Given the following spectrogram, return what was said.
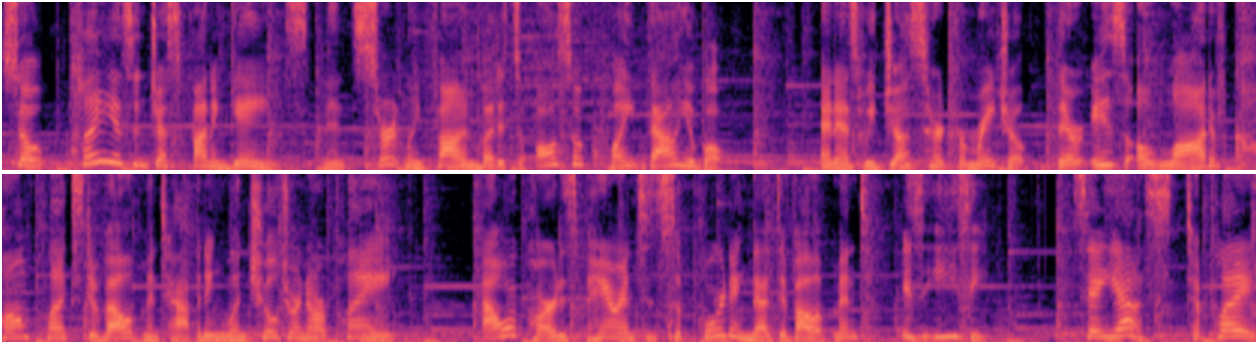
So, play isn't just fun and games. It's certainly fun, but it's also quite valuable. And as we just heard from Rachel, there is a lot of complex development happening when children are playing. Our part as parents in supporting that development is easy. Say yes to play.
